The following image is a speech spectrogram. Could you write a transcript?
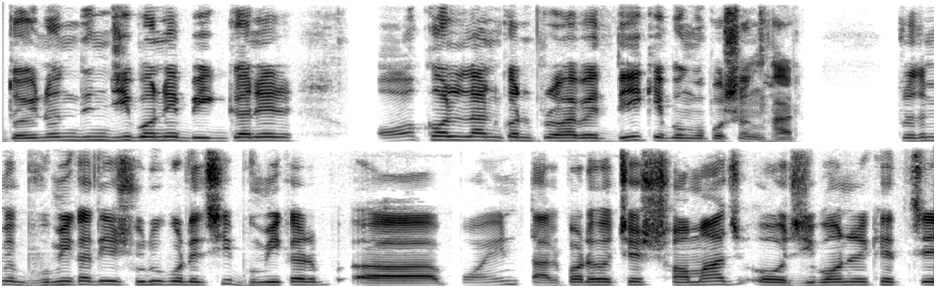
দৈনন্দিন জীবনে বিজ্ঞানের অকল্যাণকর প্রভাবের দিক এবং উপসংহার। প্রথমে ভূমিকা দিয়ে শুরু করেছি। ভূমিকার পয়েন্ট তারপরে হচ্ছে সমাজ ও জীবনের ক্ষেত্রে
